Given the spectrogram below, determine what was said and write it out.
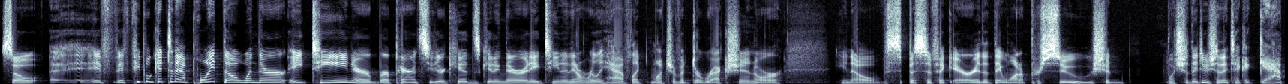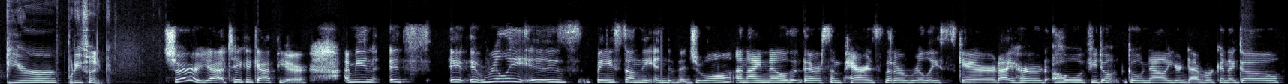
So uh, if if people get to that point though, when they're 18, or, or parents see their kids getting there at 18, and they don't really have like much of a direction or you know specific area that they want to pursue, should what should they do? Should they take a gap year? What do you think? Sure, yeah, take a gap year. I mean, it's it, it really is based on the individual. And I know that there are some parents that are really scared. I heard, oh, if you don't go now, you're never going to go.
